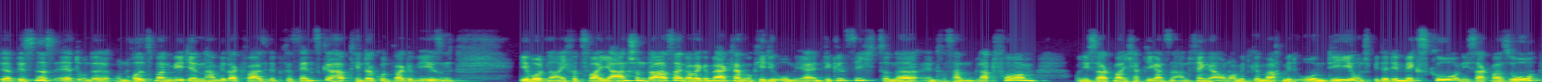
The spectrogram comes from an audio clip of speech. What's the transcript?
der Business Ad und, und Holzmann Medien haben wir da quasi eine Präsenz gehabt. Hintergrund war gewesen, wir wollten eigentlich vor zwei Jahren schon da sein, weil wir gemerkt haben, okay, die OMR entwickelt sich zu einer interessanten Plattform. Und ich sage mal, ich habe die ganzen Anfänge auch noch mitgemacht mit OMD und später dem Mexiko. Und ich sage mal so,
